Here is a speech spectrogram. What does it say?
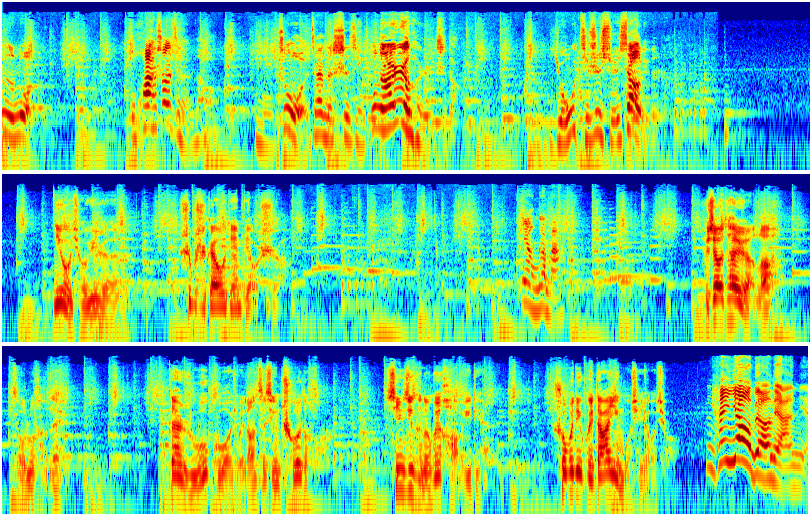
路。我话说前头，你住我家的事情不能让任何人知道，尤其是学校里的人。你有求于人，是不是该有点表示啊？你想干嘛？学校太远了，走路很累。但如果有辆自行车的话，心情可能会好一点，说不定会答应某些要求。你还要不要脸啊你？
